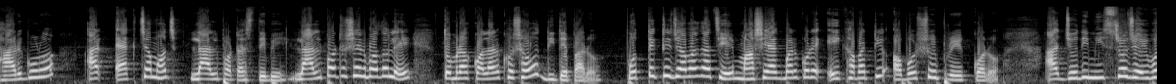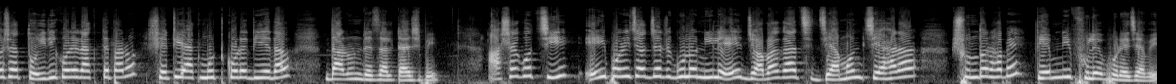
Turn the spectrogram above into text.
হাড় গুঁড়ো আর এক চামচ লাল পটাশ দেবে। লাল পটাশের বদলে তোমরা কলার খোসাও দিতে পারো। প্রত্যেকটি জবা গাছে মাসে একবার করে এই খাবারটি অবশ্যই প্রয়োগ করো। আর যদি মিশ্র জৈব সার তৈরি করে রাখতে পারো, সেটি এক মুঠ করে দিয়ে দাও, দারুণ রেজাল্ট আসবে। আশা করছি এই পরিচর্যাগুলো নিলে জবা গাছ যেমন চেহারা সুন্দর হবে, তেমনি ফুলে ভরে যাবে।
